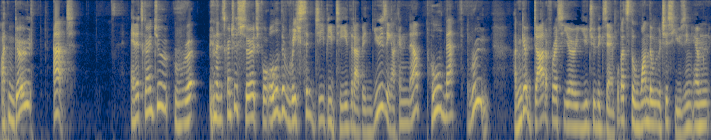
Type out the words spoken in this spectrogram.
I can go at and it's going to and it's going to search for all of the recent GPT that I've been using. I can now pull that through. I can go data for SEO YouTube example. That's the one that we were just using. And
